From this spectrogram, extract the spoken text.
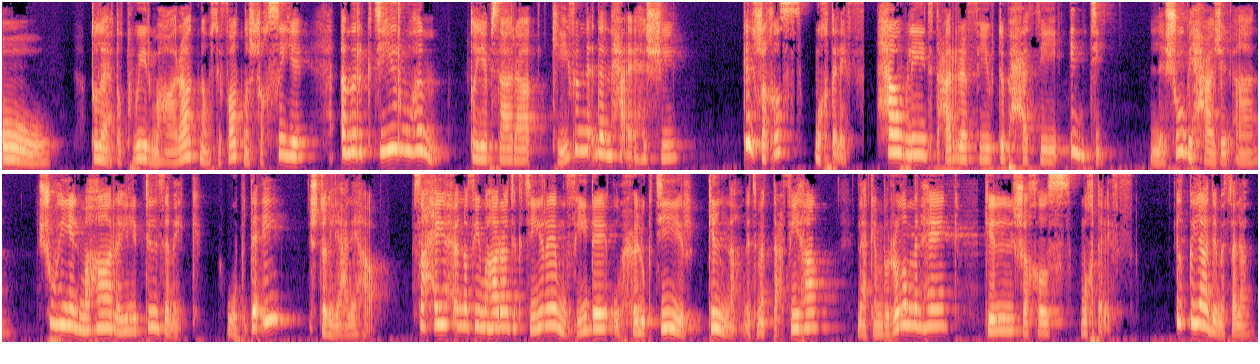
أوه! طلع تطوير مهاراتنا وصفاتنا الشخصية أمر كتير مهم. طيب سارة كيف منقدر نحقق هالشي؟ كل شخص مختلف. حاولي تتعرفي وتبحثي انتي لشو بحاجة الآن؟ شو هي المهارة اللي بتلزمك؟ وابدأي اشتغلي عليها. صحيح إنه في مهارات كتيرة مفيدة وحلو كتير كلنا نتمتع فيها لكن بالرغم من هيك كل شخص مختلف. القيادة مثلا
